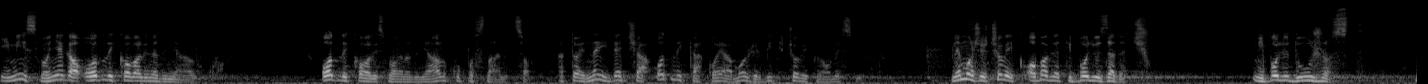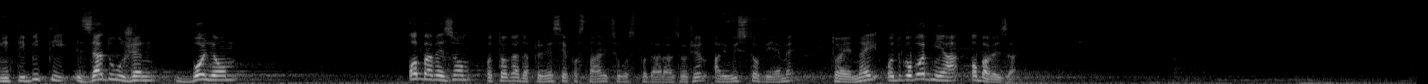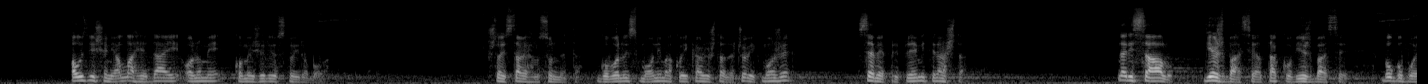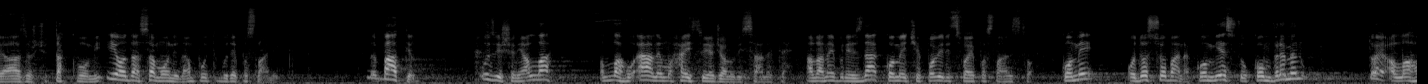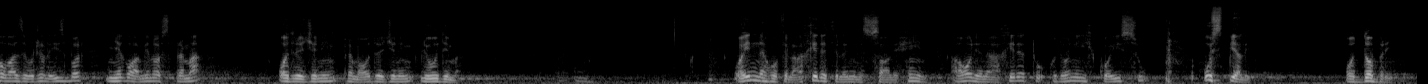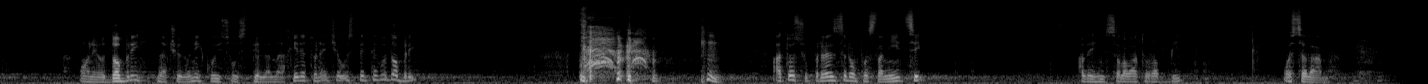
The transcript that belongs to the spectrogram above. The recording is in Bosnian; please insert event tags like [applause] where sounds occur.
I mi smo njega odlikovali na Dunjaluku. Odlikovali smo ga na Dunjaluku poslanicom. A to je najveća odlika koja može biti čovjek na ovome svijetu. Ne može čovjek obavljati bolju zadaću, ni bolju dužnost, niti biti zadužen boljom obavezom od toga da prenese poslanicu gospodara Azođel, ali u isto vrijeme to je najodgovornija obaveza. A uzvišeni Allah je daje onome kome želi svoji robova. Što je stavio sunneta? Govorili smo onima koji kažu šta da čovjek može sebe pripremiti na šta? Na risalu. Vježba se, jel tako vježba se bogobojaznošću, takvom i onda samo on jedan put bude poslanik. Batil. Uzvišeni Allah Allahu a'lemu hajsu jeđalu risalete. Allah najbolje zna kome će povjeriti svoje poslanstvo. Kome od osoba, na kom mjestu, u kom vremenu, to je Allahova za izbor i njegova milost prema određenim, prema određenim ljudima. Wa innahu fil ahireti le mine salihin. A on je na ahiretu od onih koji su [clears throat] uspjeli od dobrih. On je od dobrih, znači od onih koji su uspjeli na ahiretu, neće uspjeti nego dobri. [clears throat] A to su prvenstveno poslanici, alaihim salavatu rabbi, wasalama.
